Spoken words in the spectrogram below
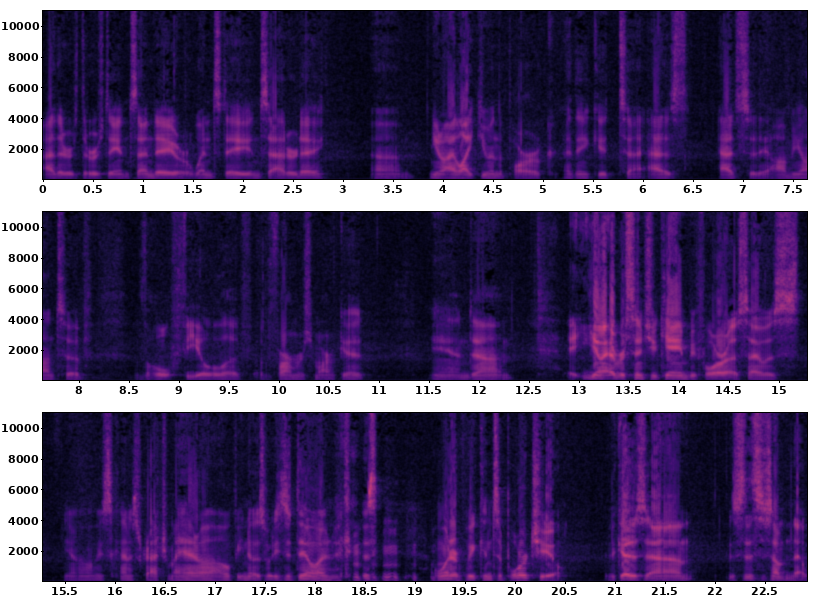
either Thursday and Sunday or Wednesday and Saturday. Um, you know, I like you in the park. I think it uh, adds, adds to the ambiance of, of the whole feel of, of the farmer's market. And, um, you know, ever since you came before us, I was, you know, always kind of scratching my head. Oh, I hope he knows what he's doing because I wonder if we can support you. Because um, this, this is something that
